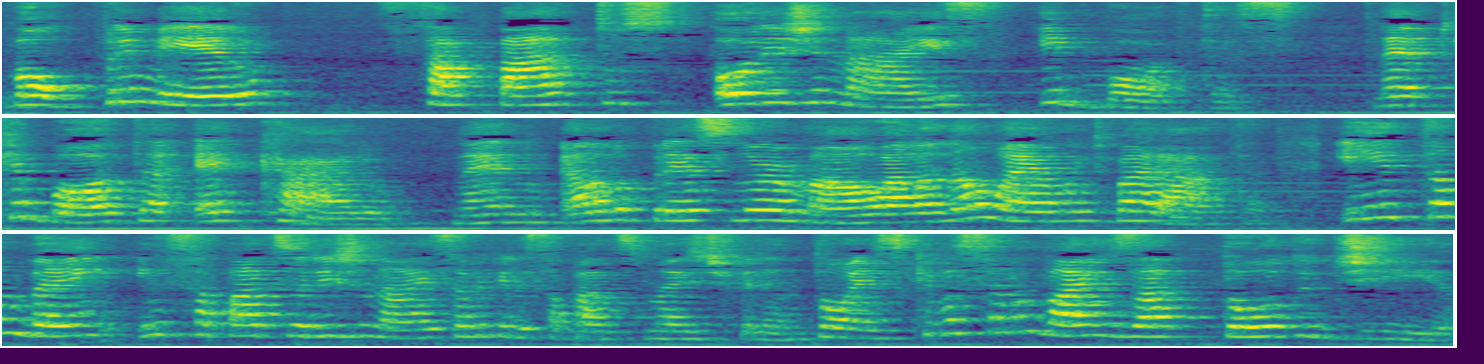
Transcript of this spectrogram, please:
Bom, primeiro, sapatos originais e botas, né? Porque bota é caro, né? Ela no preço normal, ela não é muito barata. E também em sapatos originais, sabe aqueles sapatos mais diferentões que você não vai usar todo dia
